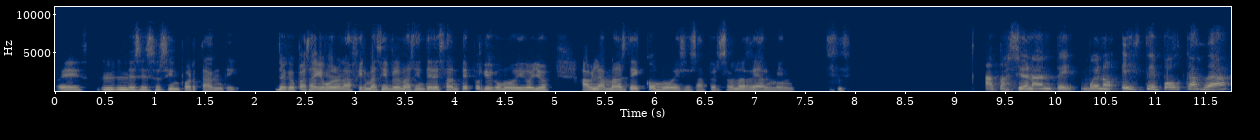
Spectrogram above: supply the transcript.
no es. Entonces eso es importante. Lo que pasa que, bueno, la firma siempre es más interesante porque, como digo yo, habla más de cómo es esa persona realmente. apasionante. Bueno, este podcast da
